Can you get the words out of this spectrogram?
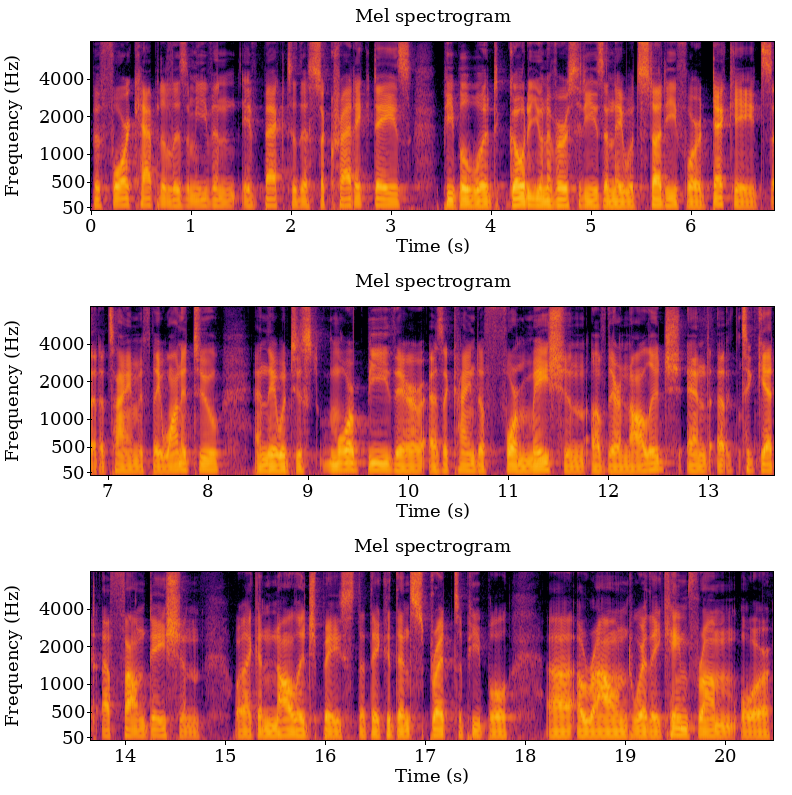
before capitalism, even if back to the Socratic days, people would go to universities and they would study for decades at a time if they wanted to, and they would just more be there as a kind of formation of their knowledge and uh, to get a foundation or like a knowledge base that they could then spread to people uh, around where they came from, or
